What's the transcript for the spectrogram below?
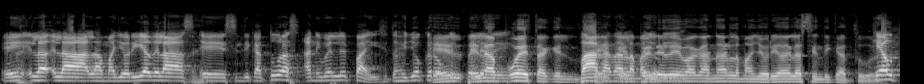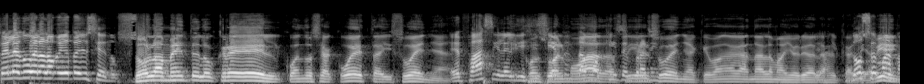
eh, la, la, mayoría de las eh, sindicaturas a nivel del país. Entonces yo creo que el PLD él apuesta que el, va a ganar la PLD va a ganar la mayoría de las sindicaturas. Que a usted le duela lo que yo estoy diciendo. Solamente lo cree él cuando se acuesta y sueña. Es fácil el 17 Con su almohada, sí, él sueña que van a ganar la mayoría de las alcaldías. Bien,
